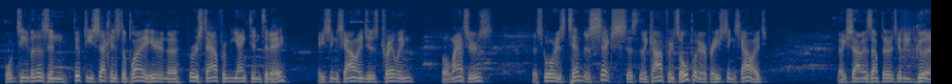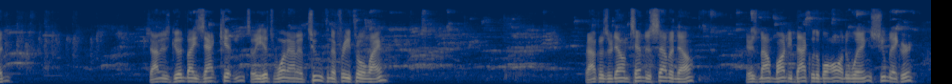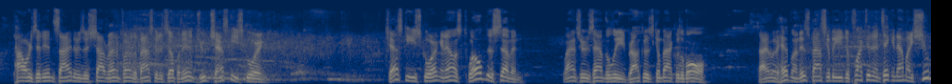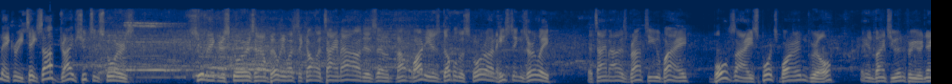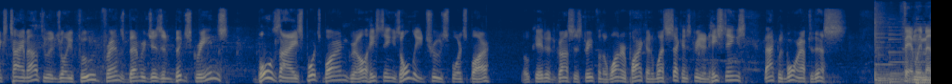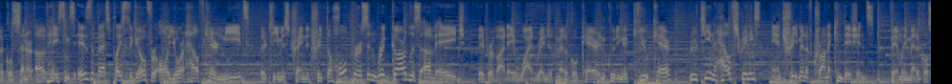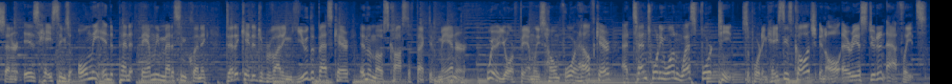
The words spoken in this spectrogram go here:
14 minutes and 50 seconds to play here in the first half from Yankton today. Hastings College is trailing the Lancers. The score is 10 to 6. This is the conference opener for Hastings College. Next shot is up there. It's going to be good. Shot is good by Zach Kitten, so he hits one out of two from the free throw line. Broncos are down 10 to 7 now. Here's Mount Marty back with the ball on the wing. Shoemaker powers it inside. There's a shot right in front of the basket. It's up and in. Drew Chesky scoring. Chesky scoring, and now it's 12 to 7. Lancers have the lead. Broncos come back with the ball. Tyler Headland, his pass will be deflected and taken down by Shoemaker. He takes off, drives, shoots, and scores. Shoemaker scores. Now Billy wants to call a timeout as uh, Mount Marty has doubled the score on Hastings early. The timeout is brought to you by Bullseye Sports Bar and Grill. They invite you in for your next timeout to enjoy food, friends, beverages, and big screens. Bullseye Sports Bar and Grill, Hastings' only true sports bar, located across the street from the Water Park on West 2nd Street in Hastings. Back with more after this. Family Medical Center of Hastings is the best place to go for all your healthcare needs. Their team is trained to treat the whole person regardless of age. They provide a wide range of medical care, including acute care, routine health screenings, and treatment of chronic conditions. Family Medical Center is Hastings' only independent family medicine clinic dedicated to providing you the best care in the most cost effective manner. We're your family's home for healthcare at 1021 West 14th, supporting Hastings College and all area student athletes.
